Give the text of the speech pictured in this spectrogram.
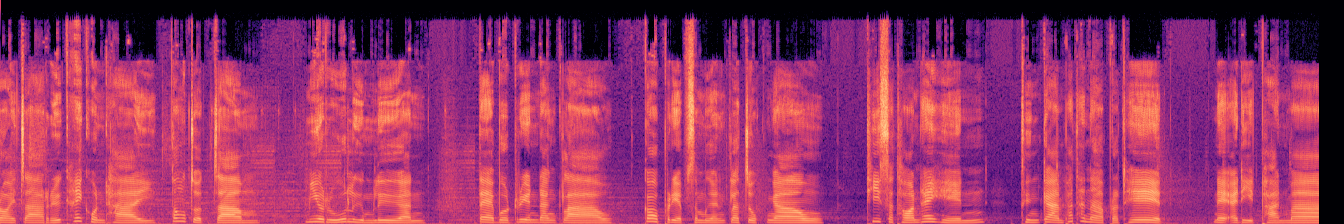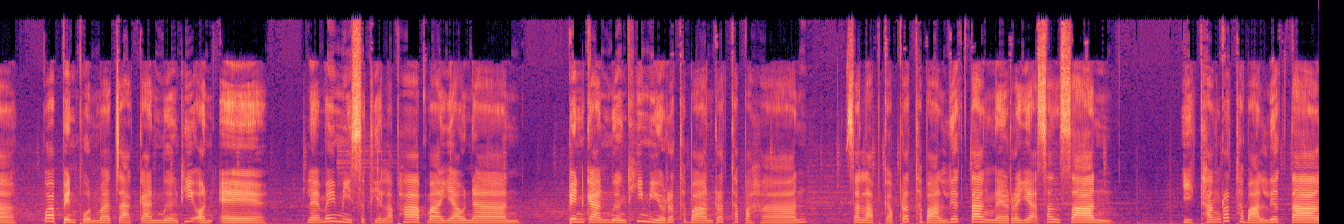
รอยจารึกให้คนไทยต้องจดจำมิรู้ลืมเลือน แต่บทเรียนดังกล่าวก็เปรียบเสมือนกระจกเงา ที่สะท้อนให้เห็นถึงการพัฒนาประเทศ ในอดีตผ่านมาว่าเป็นผลมาจากการเมืองที่อ่อนแอ และไม่มีเสถียรภาพมายาวนาน เป็นการเมืองที่มีรัฐบาลรัฐประหาร สลับกับรัฐบาลเลือกตั้งในระยะสั้นๆ อีกทั้งรัฐบาลเลือกตั้ง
